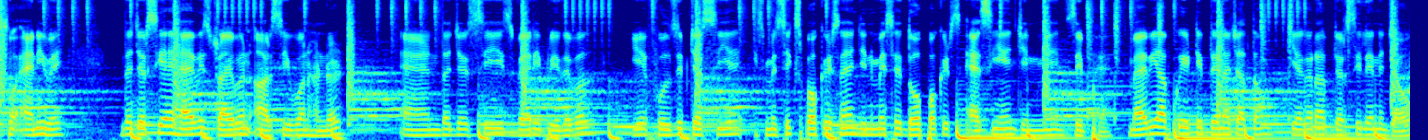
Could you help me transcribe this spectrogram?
so anyway I have is driven R C one hundred and the jersey is very breathable ये फुल जिप जर्सी है। इसमें सिक्स पॉकेट्स हैं, जिनमें से दो पॉकेट्स ऐसी हैं जिनमें जिप है। मैं भी आपको ये टिप देना चाहता हूँ कि अगर आप जर्सी लेने जाओ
